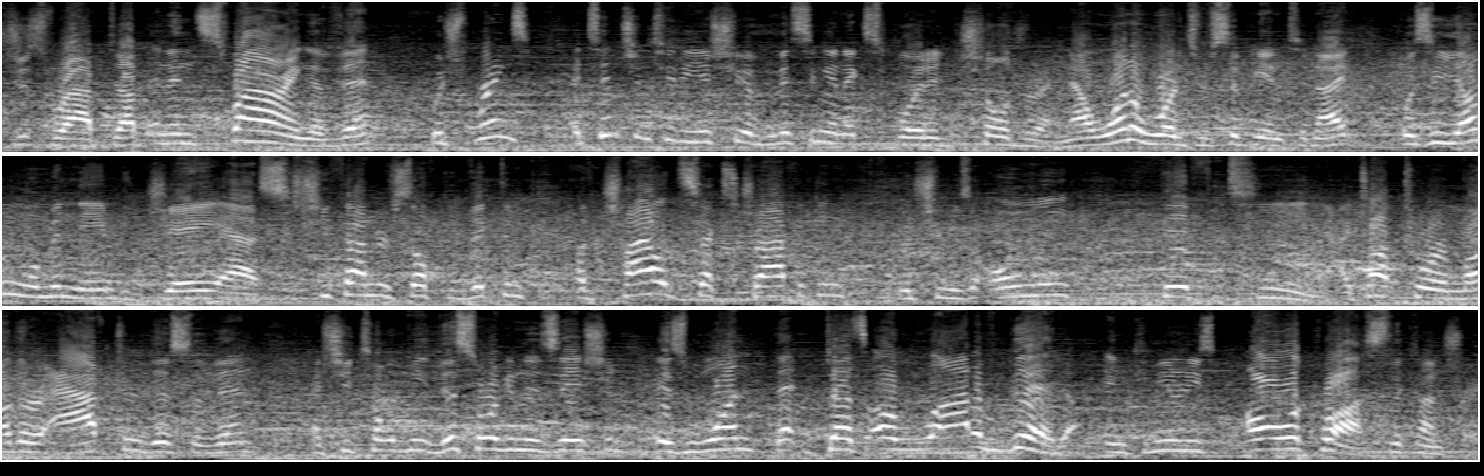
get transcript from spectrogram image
just wrapped up an inspiring event which brings attention to the issue of missing and exploited children. Now, one awards recipient tonight was a young woman named J.S. She found herself the victim of child sex trafficking when she was only 15. I talked to her mother after this event, and she told me this organization is one that does a lot of good in communities all across the country.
